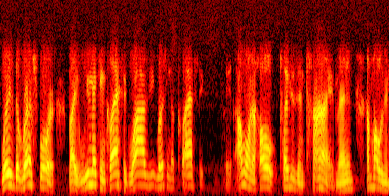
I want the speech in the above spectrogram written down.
What is the rush for? Like we making classic. Why is he rushing a classic? I want to hold places in time, man. I'm holding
